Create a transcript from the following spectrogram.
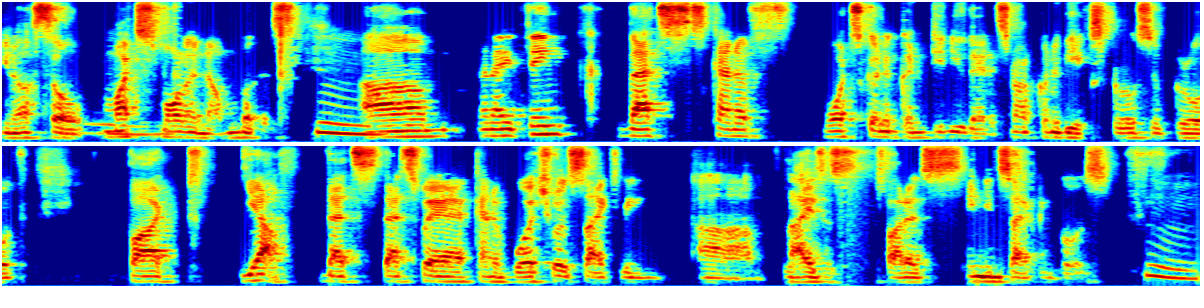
you know so mm. much smaller numbers mm. um, and i think that's kind of what's going to continue there it's not going to be explosive growth but yeah, that's that's where kind of virtual cycling uh, lies as far as Indian cycling goes. Hmm.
